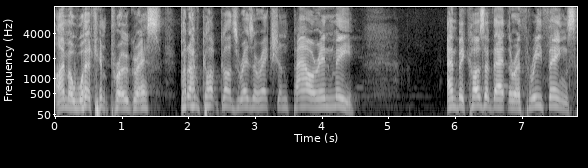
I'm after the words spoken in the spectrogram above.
I'm a work in progress, but I've got God's resurrection power in me. And because of that, there are three things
